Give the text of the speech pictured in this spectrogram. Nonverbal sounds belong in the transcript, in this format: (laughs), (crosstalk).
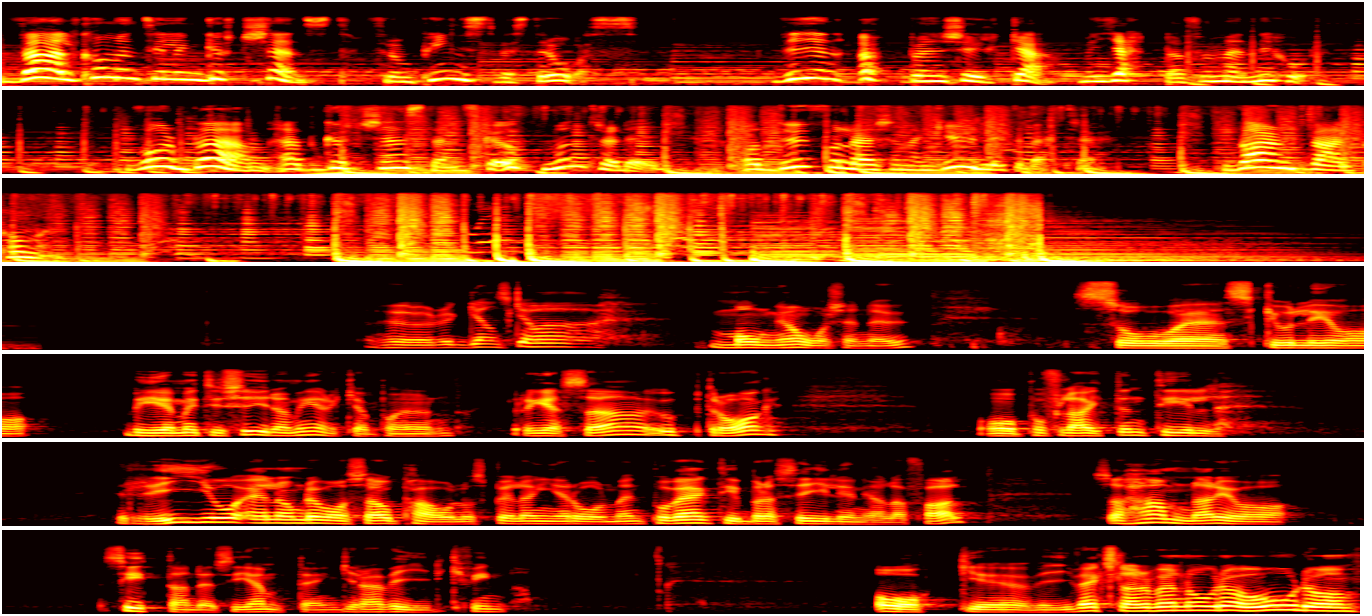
Välkommen till en gudstjänst från Pingst Västerås. Vi är en öppen kyrka med hjärta för människor. Vår bön är att gudstjänsten ska uppmuntra dig och att du får lära känna Gud lite bättre. Varmt välkommen! För ganska många år sedan nu så eh, skulle jag bege mig till Sydamerika på en resa, uppdrag. Och på flighten till Rio eller om det var Sao Paulo spelar ingen roll, men på väg till Brasilien i alla fall, så hamnade jag sittandes jämte en gravid kvinna. Och eh, vi växlade väl några ord och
